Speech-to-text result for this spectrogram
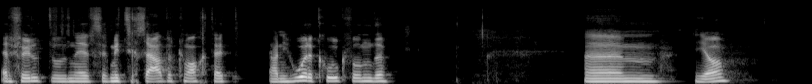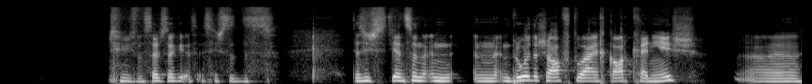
erfüllt, den er sich mit sich selber gemacht hat. Das habe ich hure cool gefunden. Ähm, ja, was soll ich sagen, es ist so das, das ist die haben so eine, eine, eine Bruderschaft, die eigentlich gar keine ist. Äh,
